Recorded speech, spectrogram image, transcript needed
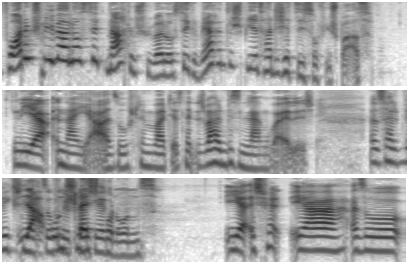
vor dem Spiel war lustig, nach dem Spiel war lustig. Während des Spiels hatte ich jetzt nicht so viel Spaß. ja, naja, so schlimm war es jetzt nicht. Es war halt ein bisschen langweilig. Also, es ist halt wirklich Ja, nicht so und schlecht passiert. von uns. Ja, ich ja, also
